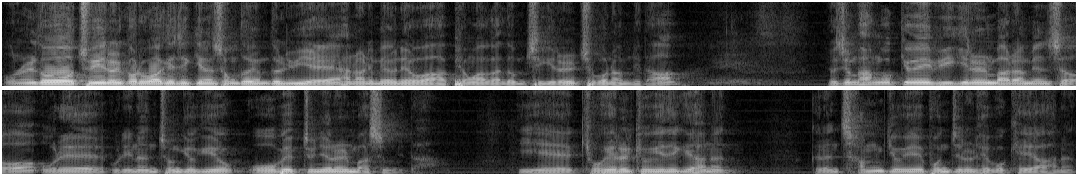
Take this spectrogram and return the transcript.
오늘도 주의를 거룩하게 지키는 성도님들 위해 하나님의 은혜와 평화가 넘치기를 축원합니다. 요즘 한국교회 위기를 말하면서 올해 우리는 종교개혁 500주년을 맞습니다. 이해 교회를 교회되게 하는 그런 참교회의 본질을 회복해야 하는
